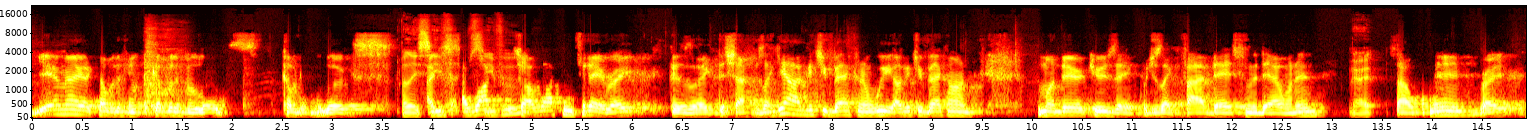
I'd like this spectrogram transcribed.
Yeah, man, I got a couple different, a couple different looks, a couple different looks. Are they I sea- I walked, seafood? So I walked in today, right? Because like the chef was like, "Yeah, I'll get you back in a week. I'll get you back on Monday or Tuesday," which is like five days from the day I went in. Right. So I went in, right?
